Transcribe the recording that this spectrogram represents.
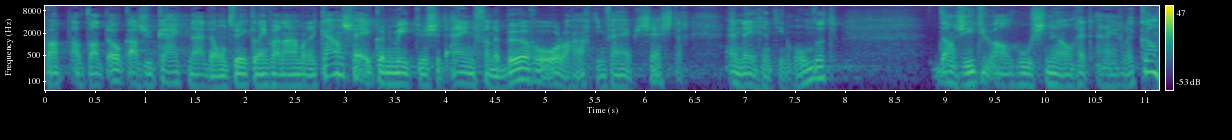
Want, want ook als u kijkt naar de ontwikkeling van de Amerikaanse economie tussen het eind van de burgeroorlog 1865 en 1900, dan ziet u al hoe snel het eigenlijk kan.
